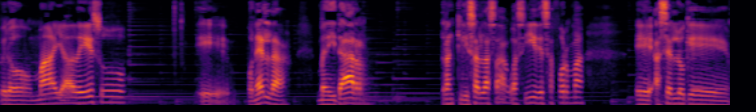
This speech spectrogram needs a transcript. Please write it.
pero más allá de eso, eh, ponerlas, meditar, tranquilizar las aguas y de esa forma eh, hacer lo que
